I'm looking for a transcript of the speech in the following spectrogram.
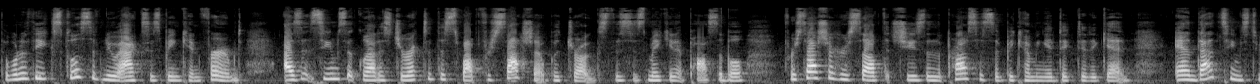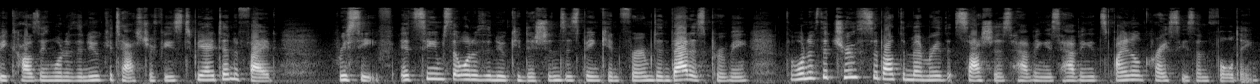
that one of the explosive new acts is being confirmed, as it seems that Gladys directed the swap for Sasha with drugs. This is making it possible for Sasha herself that she's in the process of becoming addicted again, and that seems to be causing one of the new catastrophes to be identified receive. It seems that one of the new conditions is being confirmed, and that is proving that one of the truths about the memory that Sasha is having is having its final crises unfolding.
